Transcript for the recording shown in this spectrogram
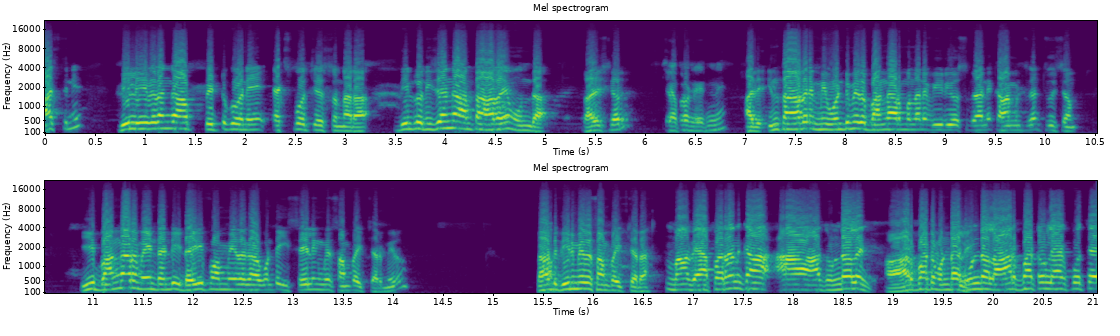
ఆస్తిని వీళ్ళు ఈ విధంగా పెట్టుకొని ఎక్స్పోజ్ చేస్తున్నారా? దీంట్లో నిజంగా అంత ఆదాయం ఉందా? రాజేష్ గారు? చెప్పండి? అదే ఇంత ఆదాయం మీ ఒంటి మీద బంగారం ఉందనే వీడియోస్ కానీ కామెంట్స్ కానీ చూసాం. ఈ బంగారం ఏంటంటే ఈ డైరీ ఫామ్ మీద కాకుండా ఈ సేలింగ్ మీద సంపాదించారు మీరు? లేకపోతే దీని మీద సంపాదించారా? మా వ్యాపారానికి అది ఉండాలండి. ఆర్భాటం ఉండాలి. ఉండాలి. ఆర్భాటం లేకపోతే.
